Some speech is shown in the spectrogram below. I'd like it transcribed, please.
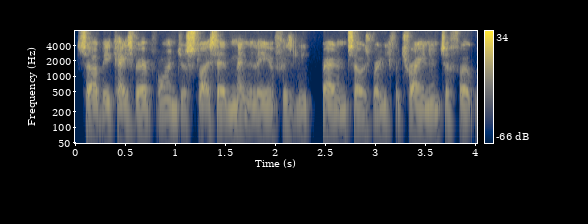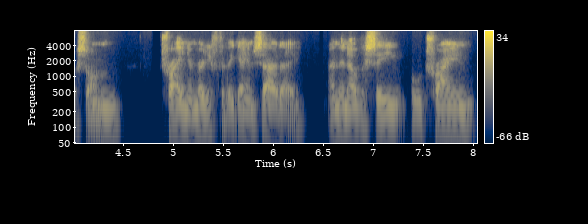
So, it'll be a case of everyone just, like I said, mentally and physically preparing themselves ready for training to focus on training ready for the game Saturday. And then, obviously, we'll train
